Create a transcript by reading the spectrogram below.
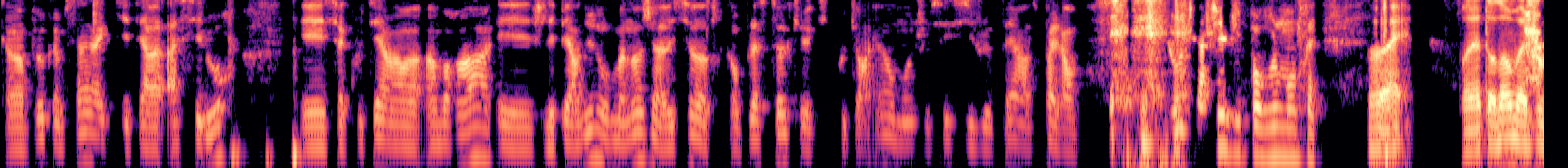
comme un peu comme ça, qui était assez lourd et ça coûtait un, bras et je l'ai perdu. Donc maintenant, j'ai investi dans un truc en plastoc euh, qui coûte rien. Au moins, je sais que si je le perds, c'est pas grave. je vais le chercher juste pour vous le montrer. Ouais. En attendant, moi, je vous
